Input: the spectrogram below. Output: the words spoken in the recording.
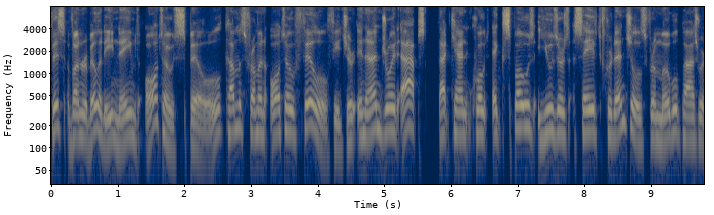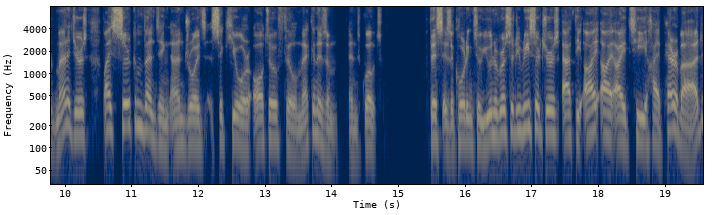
This vulnerability, named Autospill, comes from an autofill feature in Android apps that can, quote, expose users' saved credentials from mobile password managers by circumventing Android's secure autofill mechanism, end quote. This is according to university researchers at the IIIT Hyderabad,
